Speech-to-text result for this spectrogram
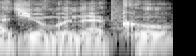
Radio Monaco,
